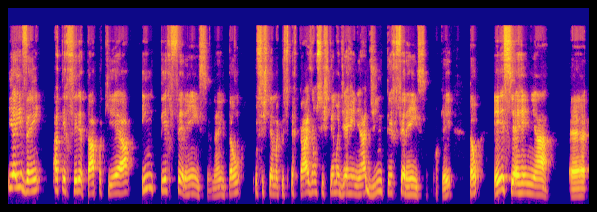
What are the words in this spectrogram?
E aí vem a terceira etapa, que é a interferência, né? Então, o sistema CRISPR-Cas é um sistema de RNA de interferência, ok? Então, esse RNA é,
